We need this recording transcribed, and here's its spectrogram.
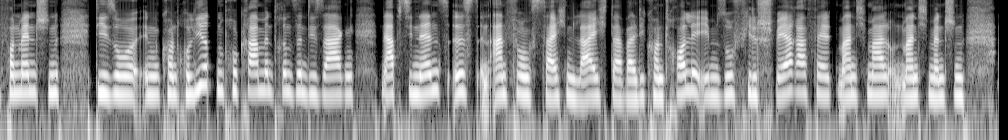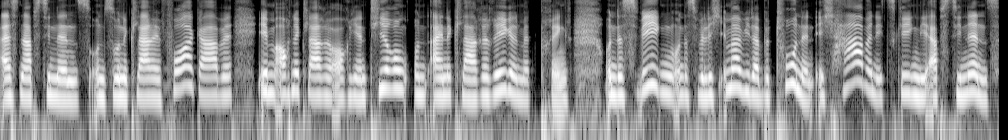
von Menschen, die so in kontrollierten Programmen drin sind, die sagen, eine Abstinenz ist in Anführungszeichen leichter, weil die Kontrolle eben so viel schwerer fällt manchmal und manchen Menschen als eine Abstinenz und so eine klare Vorgabe eben auch eine klare Orientierung und eine klare Regel mitbringt. Und deswegen, und das will ich immer wieder betonen, ich habe nichts gegen die Abstinenz.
